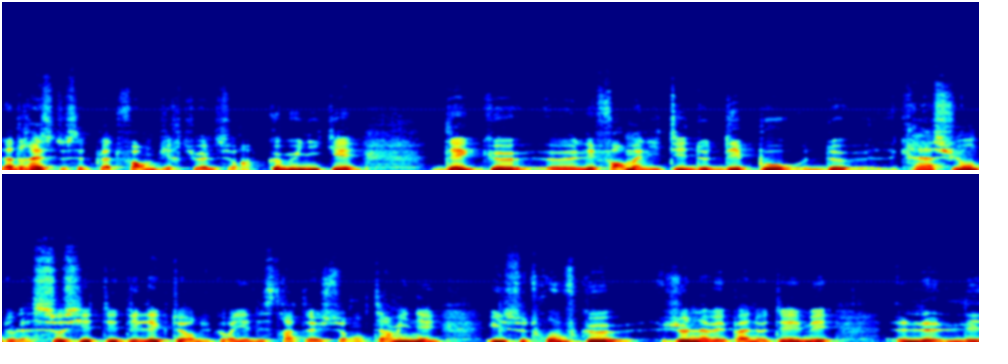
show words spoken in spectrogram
l'adresse de cette plateforme virtuelle sera communiquée dès que euh, les formalités de dépôt, de création de la société des lecteurs du courrier des stratèges seront terminées, il se trouve que, je ne l'avais pas noté, mais les,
